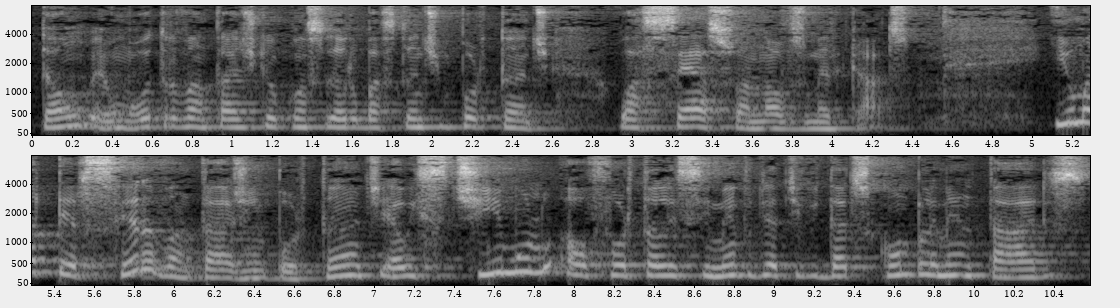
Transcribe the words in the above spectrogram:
Então, é uma outra vantagem que eu considero bastante importante, o acesso a novos mercados. E uma terceira vantagem importante é o estímulo ao fortalecimento de atividades complementares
